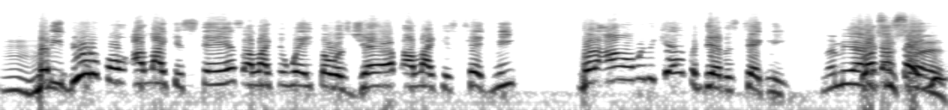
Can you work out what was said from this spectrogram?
Mhm. But he beautiful. I like his stance. I like the way he throw his jab. I like his technique. But I don't really care for Devin's technique. Let me ask Like you something.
